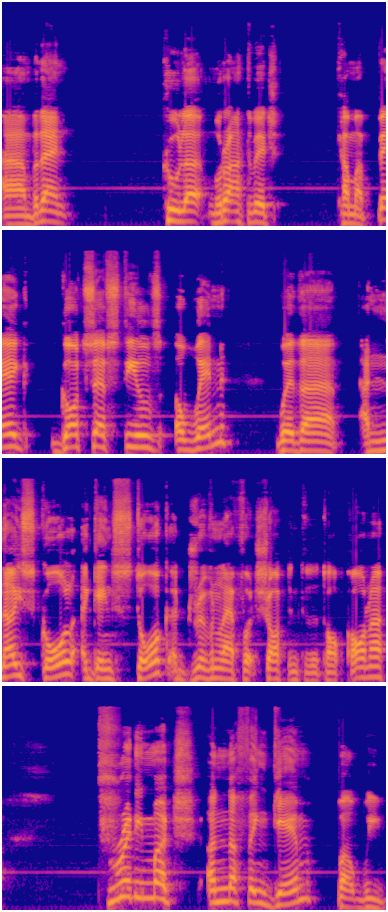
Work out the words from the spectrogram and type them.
Um, but then Kula, Muratovic come up big. Gotsev steals a win with a, a nice goal against Stoke, a driven left foot shot into the top corner. Pretty much a nothing game, but we,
